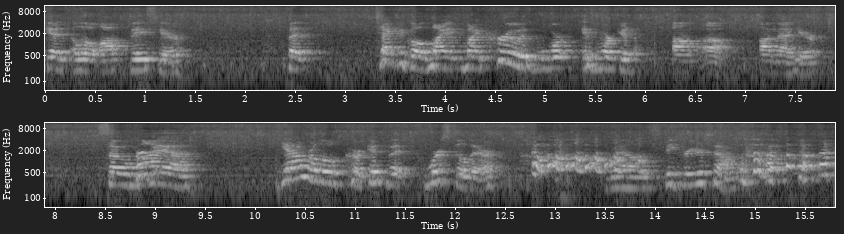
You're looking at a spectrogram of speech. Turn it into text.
getting a little off base here. But technical, my, my crew is wor- is working on, uh, on that here. So my, uh, yeah, we're a little crooked, but we're still there. well, speak for yourself.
